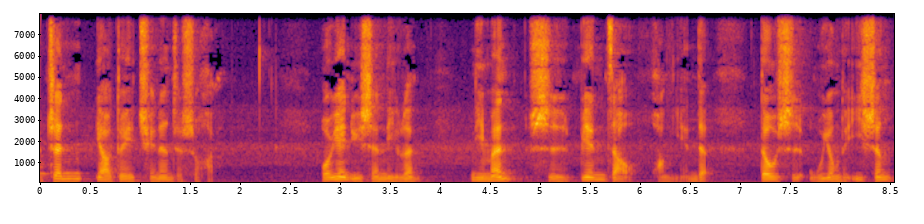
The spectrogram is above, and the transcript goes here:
真要对全能者说话，我愿与神理论，你们是编造谎言的，都是无用的医生。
